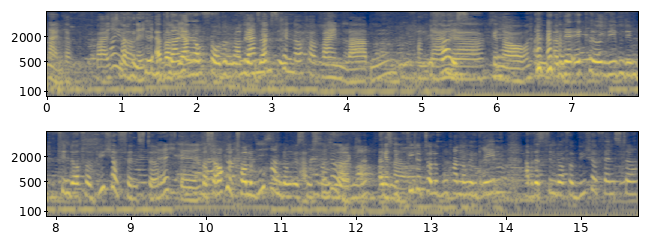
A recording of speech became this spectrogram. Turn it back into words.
Nein, da war ich Ah ja, noch nicht. hier Aber wir haben, wir haben Sachse. Findorfer Weinladen. Von Ich daher, genau. An, an der Ecke neben dem Findorfer Bücherfenster. Richtig. Was auch eine tolle Buchhandlung ist, muss man Absolut. sagen. Ne? Also es Genau. gibt viele tolle Buchhandlungen in Bremen, aber das Findorfer Bücherfenster,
